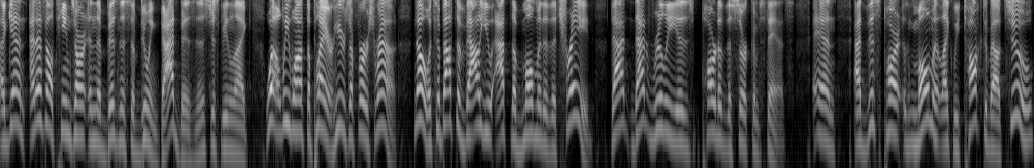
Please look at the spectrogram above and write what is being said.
again, NFL teams aren't in the business of doing bad business, just being like, well, we want the player. Here's a first round. No, it's about the value at the moment of the trade. That that really is part of the circumstance. And at this part moment, like we talked about too,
